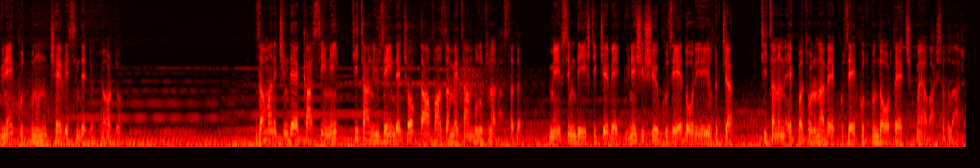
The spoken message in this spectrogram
Güney Kutbu'nun çevresinde dönüyordu. Zaman içinde Cassini, Titan yüzeyinde çok daha fazla metan bulutuna rastladı. Mevsim değiştikçe ve güneş ışığı kuzeye doğru yayıldıkça Titan'ın ekvatoruna ve kuzey kutbunda ortaya çıkmaya başladılar.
